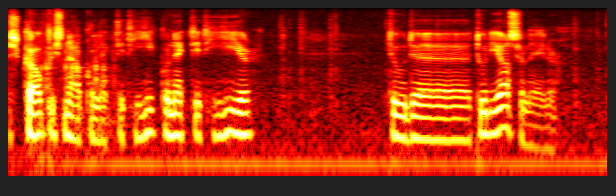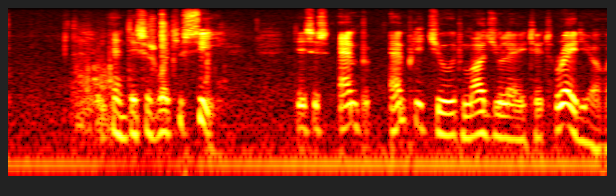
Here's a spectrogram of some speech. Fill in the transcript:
The scope is now collected here, connected here to the to the oscillator. And this is what you see. This is amp amplitude modulated radio.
